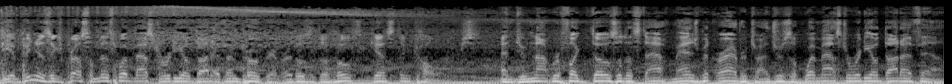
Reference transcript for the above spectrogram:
The opinions expressed on this WebmasterRadio.fm program are those of the host, guests, and callers, and do not reflect those of the staff, management, or advertisers of WebmasterRadio.fm.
